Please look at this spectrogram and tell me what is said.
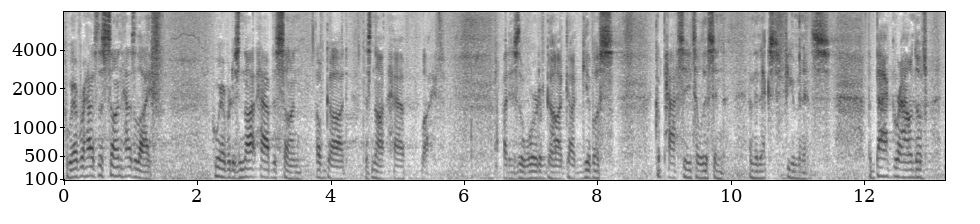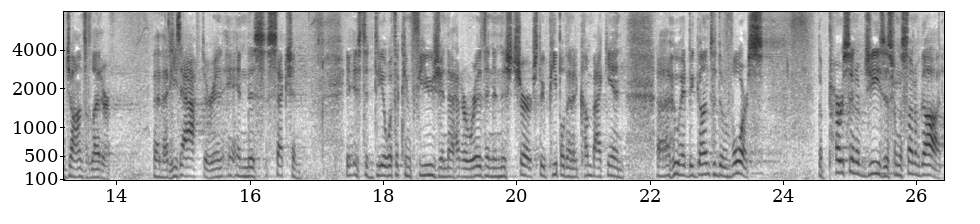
Whoever has the Son has life. Whoever does not have the Son of God does not have life. That is the Word of God. God, give us capacity to listen in the next few minutes. The background of John's letter that he's after in, in this section is to deal with the confusion that had arisen in this church through people that had come back in uh, who had begun to divorce the person of Jesus from the Son of God.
